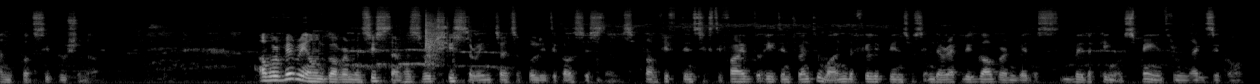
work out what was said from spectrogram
unconstitutional. Our very own government system has rich history in terms of political systems. From 1565 to 1821, the Philippines was indirectly governed by the, by the King of Spain through Mexico.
